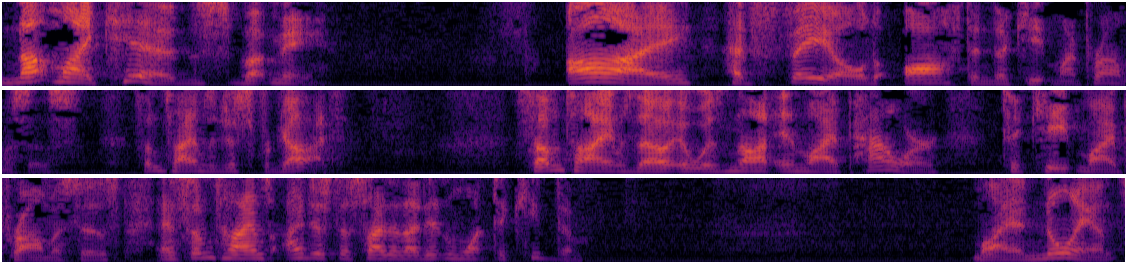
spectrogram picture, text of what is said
not my kids, but me. I had failed often to keep my promises. Sometimes I just forgot. Sometimes, though, it was not in my power to keep my promises. And sometimes I just decided I didn't want to keep them. My annoyance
